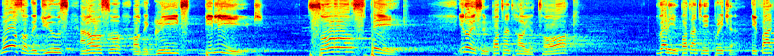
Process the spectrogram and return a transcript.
both of the Jews and also of the Greeks believed. So spake. You know it's important how you talk. Very important to a preacher. In fact,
